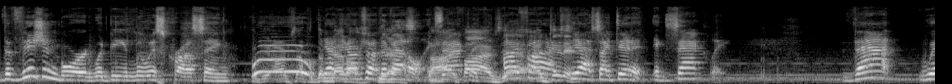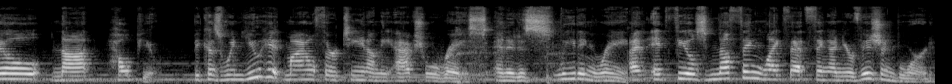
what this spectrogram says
The vision board would be Lewis crossing. The arms up the yeah, the arms up the yes. medal. Exactly. high fives. Yeah, high fives. I did it. Yes, I did it. Exactly. That will not help you. Because when you hit mile 13 on the actual race and it is sleeting rain and it feels nothing like that thing on your vision board,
